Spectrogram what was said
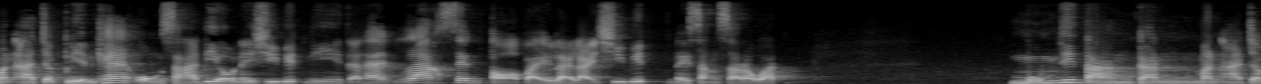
มันอาจจะเปลี่ยนแค่องศาเดียวในชีวิตนี้ แต่ถ้าลากเส้นต่อไปหลาย ๆ ชีวิตในสังสารวัตรมุมที่ต่างกันมันอาจจะ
